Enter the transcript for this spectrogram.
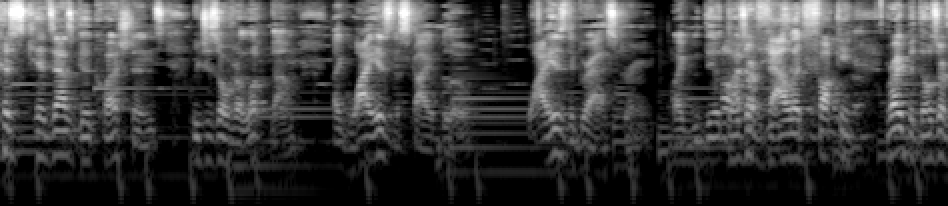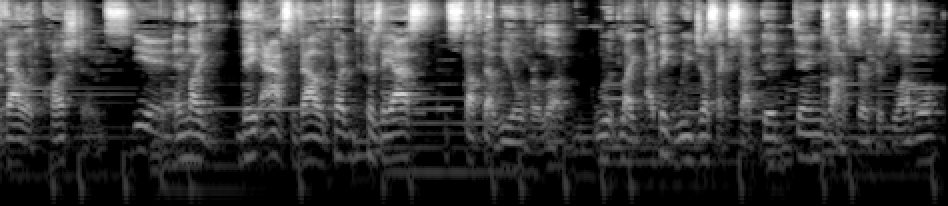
Because kids ask good questions, we just overlook them. Like, why is the sky blue? Why is the grass green? Like, th- Oh, those are valid answers to all of fucking right, but those are valid questions. yeah, And like, they ask valid questions because they ask stuff that we overlook. Like, I think we just accepted things on a surface level,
